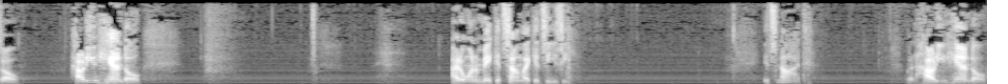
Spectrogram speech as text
So, how do you handle I don't want to make it sound like it's easy. It's not. But how do you handle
